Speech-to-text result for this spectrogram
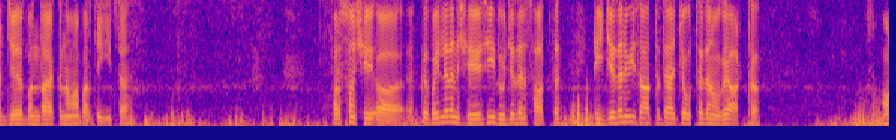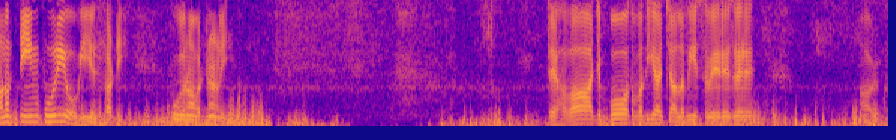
ਅੱਜ ਬੰਦਾ ਇੱਕ ਨਵਾਂ ਭਰਤੀ ਕੀਤਾ। ਪਰਸੋਂ 6 ਇੱਕ ਪਹਿਲੇ ਦਿਨ 6 ਸੀ, ਦੂਜੇ ਦਿਨ 7 ਤੀਜੇ ਦਿਨ ਵੀ 7 ਤੇ ਅੱਜ ਚੌਥੇ ਦਿਨ ਹੋ ਗਿਆ 8 ਹੁਣ ਟੀਮ ਪੂਰੀ ਹੋ ਗਈ ਹੈ ਸਾਡੀ, ਪੂਰਨਾ ਵੱਢਣ ਵਾਲੀ। ਤੇ ਹਵਾ ਅੱਜ ਬਹੁਤ ਵਧੀਆ ਚੱਲ ਪਈ ਸਵੇਰੇ ਸਵੇਰੇ। ਆ ਵੇਖੋ।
